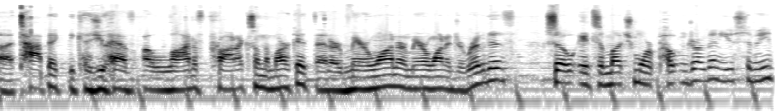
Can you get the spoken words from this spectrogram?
uh, topic because you have a lot of products on the market that are marijuana or marijuana derivative. So it's a much more potent drug than it used to be.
